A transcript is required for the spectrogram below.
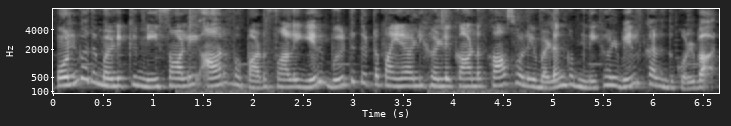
ஒன்பது மணிக்கு மீசாலை ஆரம்ப பாடசாலையில் வீட்டுத்திட்ட பயனாளிகளுக்கான காசோலை வழங்கும் நிகழ்வில் கலந்து கொள்வார்.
